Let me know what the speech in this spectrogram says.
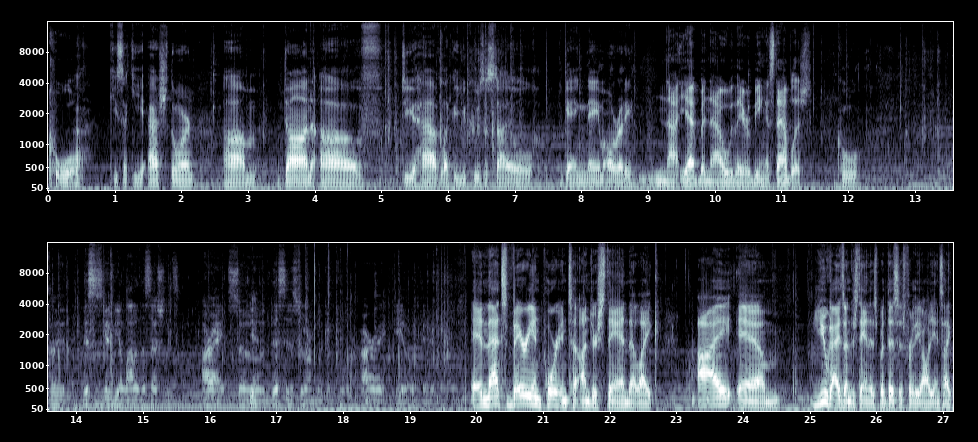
Cool. Kiseki Ashthorn. Um, Dawn of. Do you have like a Yakuza style gang name already? Not yet, but now they are being established. Cool. This is gonna be a lot of the sessions. All right, so Yeah. this is who I'm looking for. All right, deal. Okay. and that's very important to understand that like i am you guys understand this but this is for the audience like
